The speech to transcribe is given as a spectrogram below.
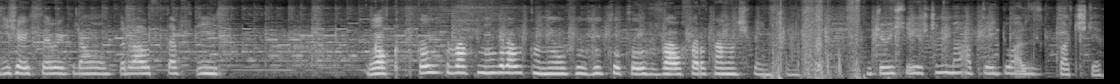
Dzisiaj sobie gram w Brawl Stars i jak ktoś z Was nie grał, to nie uwierzycie, co jest za oferta na święta. Oczywiście jeszcze nie ma update'u, ale zobaczcie.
